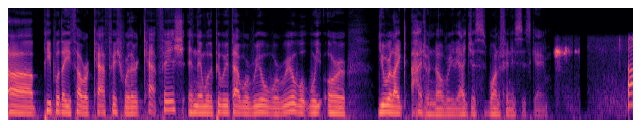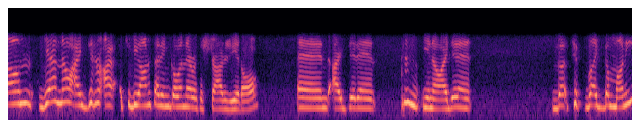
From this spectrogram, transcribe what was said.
uh, people that you thought were catfish? Were there catfish? And then were the people you thought were real were real? Were, were- or you were like, I don't know, really. I just want to finish this game. Um, yeah, no, I didn't. I, to be honest, I didn't go in there with a strategy at all, and I didn't. You know, I didn't. The to, like the money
